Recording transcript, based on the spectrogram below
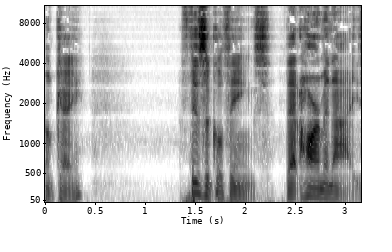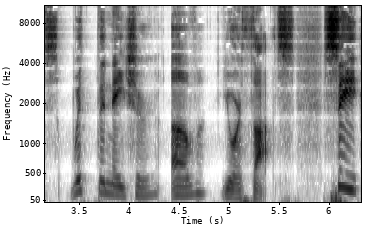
Okay physical things that harmonize with the nature of your thoughts. See,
